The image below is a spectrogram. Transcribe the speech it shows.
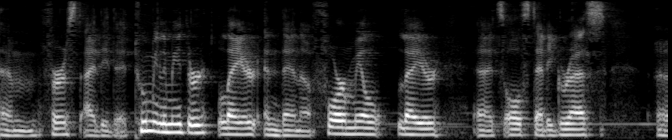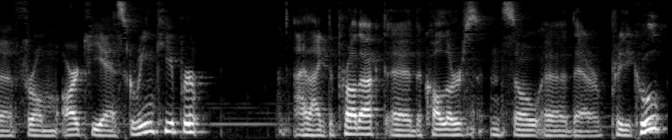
Um, first I did a 2 millimeter layer and then a 4 mil layer. Uh, it's all static grass uh, from RTS Greenkeeper. I like the product, uh, the colors, and so uh, they're pretty cool.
